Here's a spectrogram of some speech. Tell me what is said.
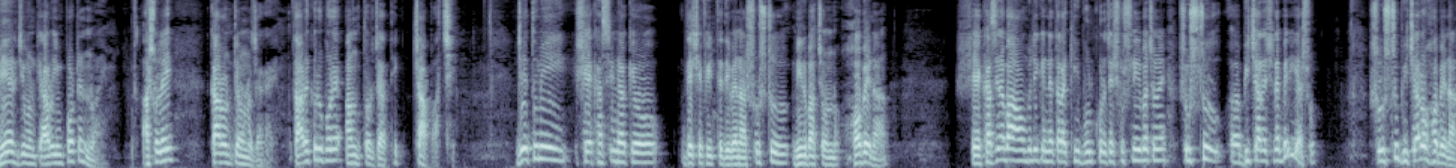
মেয়ের জীবনকে আরও ইম্পর্টেন্ট নয়? আসলে কারণটি অন্য জায়গায়। তারেকের উপরে আন্তর্জাতিক চাপ আছে। যে তুমি শেখ হাসিনাকেও দেশে ফিরতে দিবে না, সুষ্ঠু নির্বাচন হবে না, শেখ হাসিনা বা আওয়ামী লীগের নেতারা কি ভুল করেছে সুষ্ঠু নির্বাচনে? সুষ্ঠু বিচারে সেটা বেরিয়ে আসো সুষ্ঠু বিচারও হবে না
